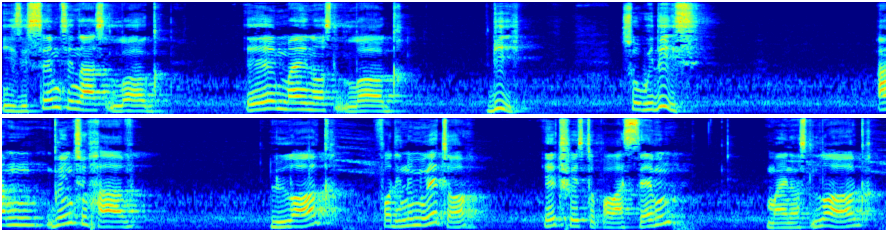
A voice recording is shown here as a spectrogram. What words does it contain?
is the same thing as log A minus log B. So with this, I'm going to have log for the numerator 8 raised to power 7 minus log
